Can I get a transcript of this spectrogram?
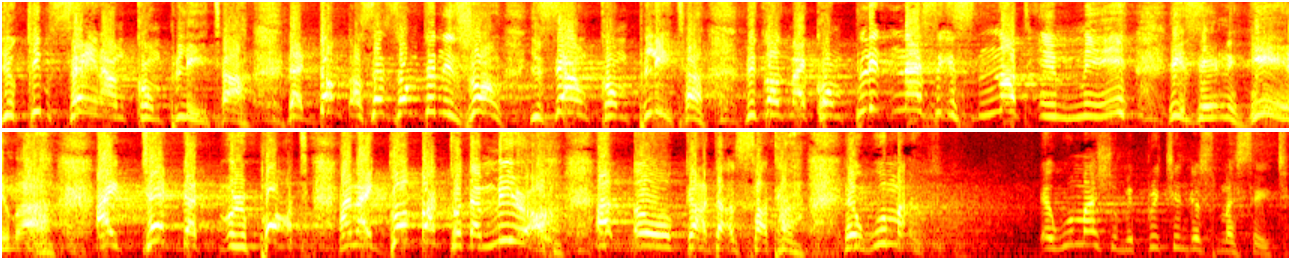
you keep saying, I'm complete. The doctor says something is wrong, you say, I'm complete because my completeness is not in me, is in Him. I take that report and I go back to the mirror. And, oh God, that's a woman. A woman should be preaching this message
